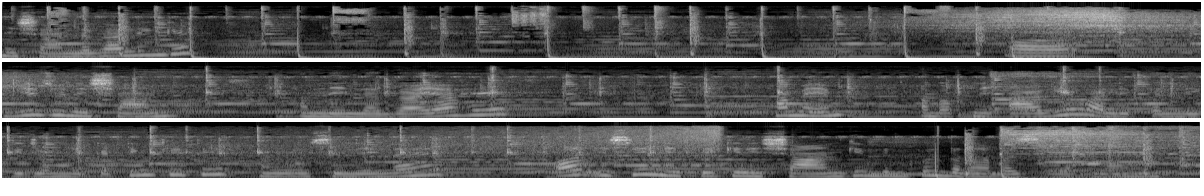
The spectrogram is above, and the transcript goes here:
निशान लगा लेंगे। और ये जो निशान हमने लगाया है, हमें अब अपने आगे वाले पल्ले की जो हमने कटिंग की थी हमें उसे लेना है। और इसी नेफे के निशान के बिल्कुल बराबर से रखना है।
